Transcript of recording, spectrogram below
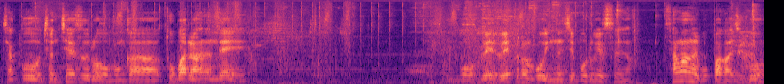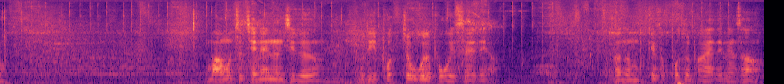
자꾸 전체수로 뭔가 도발을 하는데 뭐왜왜 그러고 있는지 모르겠어요. 상황을 못 봐가지고 뭐 아무튼 쟤네는 지금 우리 봇 쪽을 보고 있어야 돼요. 저는 계속 봇을 봐야 되면서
